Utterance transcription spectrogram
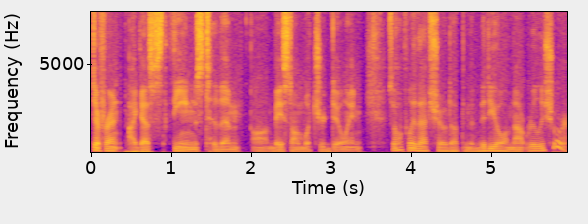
different, I guess, themes to them um, based on what you're doing. So hopefully that showed up in the video. I'm not really sure.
